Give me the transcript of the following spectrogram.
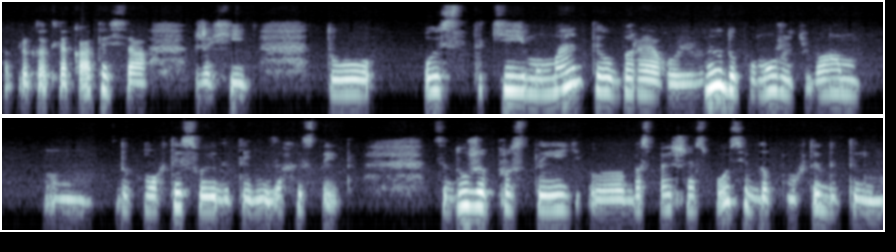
наприклад, лякатися жахіть. То ось такі моменти оберегові вони допоможуть вам допомогти своїй дитині захистити. Це дуже простий, е, безпечний спосіб допомогти дитині.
